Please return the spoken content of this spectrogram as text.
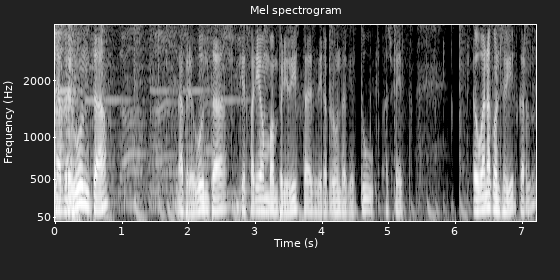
La pregunta, la pregunta que faria un bon periodista, és a dir, la pregunta que tu has fet, ho van aconseguir, Carlos?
